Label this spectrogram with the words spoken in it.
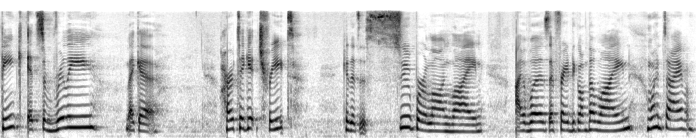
think it's a really like a hard to get treat because it's a super long line. I was afraid to go on the line one time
